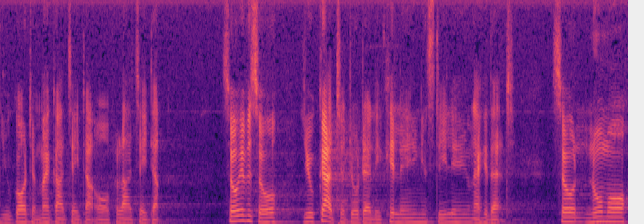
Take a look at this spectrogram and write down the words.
you got magga chaita or phala chaita. So if so, you cut totally, killing, stealing, like that. So no more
